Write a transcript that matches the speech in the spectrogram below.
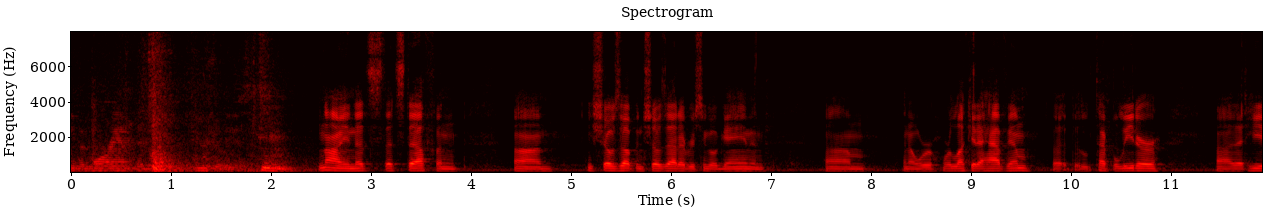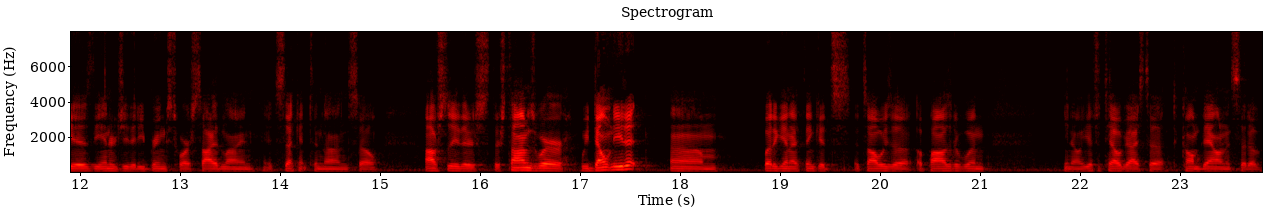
even more amped than he usually is. Hmm. No, I mean that's that's Steph, and um, he shows up and shows out every single game, and um, you know we're we're lucky to have him. The, the type of leader uh, that he is, the energy that he brings to our sideline, it's second to none. So obviously there's there's times where we don't need it, um, but again I think it's it's always a, a, positive when you know you have to tell guys to, to calm down instead of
